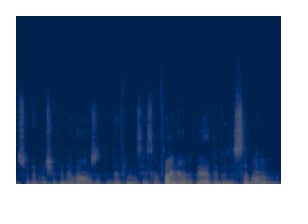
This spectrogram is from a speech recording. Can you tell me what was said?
że tak mi się wydawało, że te definicje są fajne, ale ja tego ze sobą mm,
